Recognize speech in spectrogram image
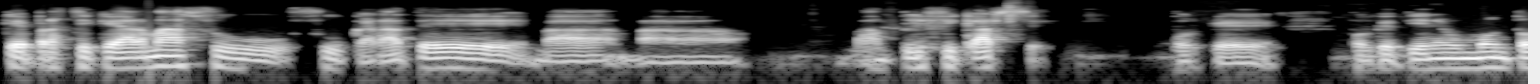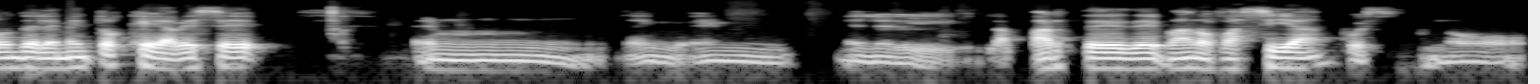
que practique armas, su, karate va, a amplificarse, porque, porque tiene un montón de elementos que a veces en, la parte de manos vacías pues no,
